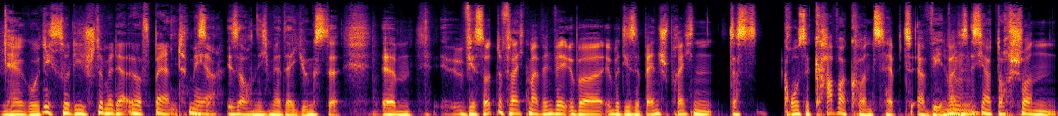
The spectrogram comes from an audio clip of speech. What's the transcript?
ja, gut. nicht so die Stimme der Earth Band mehr. Ist, ist auch nicht mehr der Jüngste. Ähm, wir sollten vielleicht mal, wenn wir über, über diese Band sprechen, das große Cover-Konzept erwähnen, weil mhm. das ist ja doch schon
